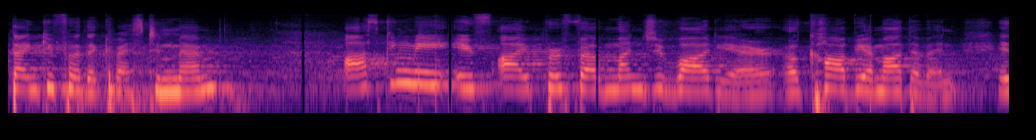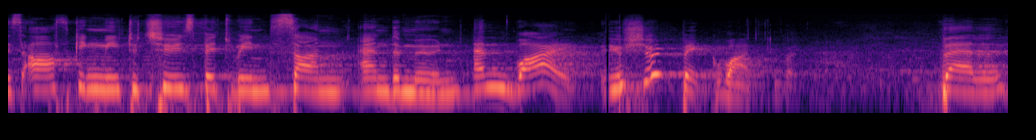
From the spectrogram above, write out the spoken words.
Thank you for the question, ma'am. Asking me if I prefer Manju Warrior or Kavya Madhavan is asking me to choose between sun and the moon. And why? You should pick one. Well,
